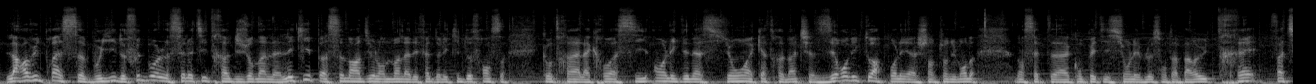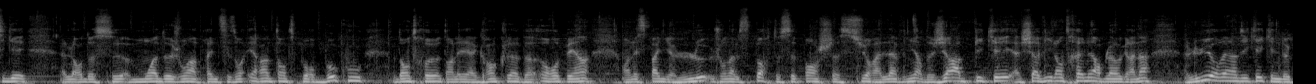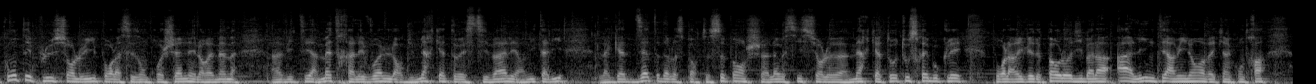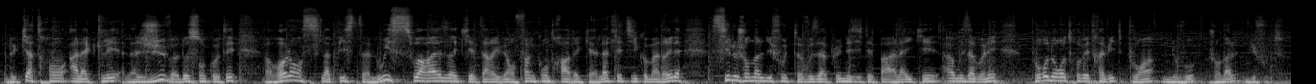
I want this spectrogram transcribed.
La revue de presse bouillie de football, c'est le titre du journal L'équipe. Ce mardi, au lendemain de la défaite de l'équipe de France contre la Croatie en Ligue des Nations, à 4 matchs, 0 victoire pour les champions du monde. Dans cette compétition, les Bleus sont apparus très fatigués lors de ce mois de juin après une saison éreintante pour beaucoup d'entre eux dans les grands clubs européens. En Espagne, le journal Sport se penche sur l'avenir de Gérard Piquet. Xavi, l'entraîneur Blaugrana, lui aurait indiqué qu'il ne comptait plus sur lui pour la saison prochaine et l'aurait même invité à mettre les voiles lors mercato estival. Et en Italie, la Gazette dello Sport se penche là aussi sur le mercato. Tout serait bouclé pour l'arrivée de Paolo Dybala à l'Inter Milan avec un contrat de 4 ans à la clé. La Juve, de son côté, relance la piste Luis Suarez qui est arrivé en fin de contrat avec l'Atlético Madrid. Si le journal du foot vous a plu, n'hésitez pas à liker, à vous abonner pour nous retrouver très vite pour un nouveau journal du foot.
